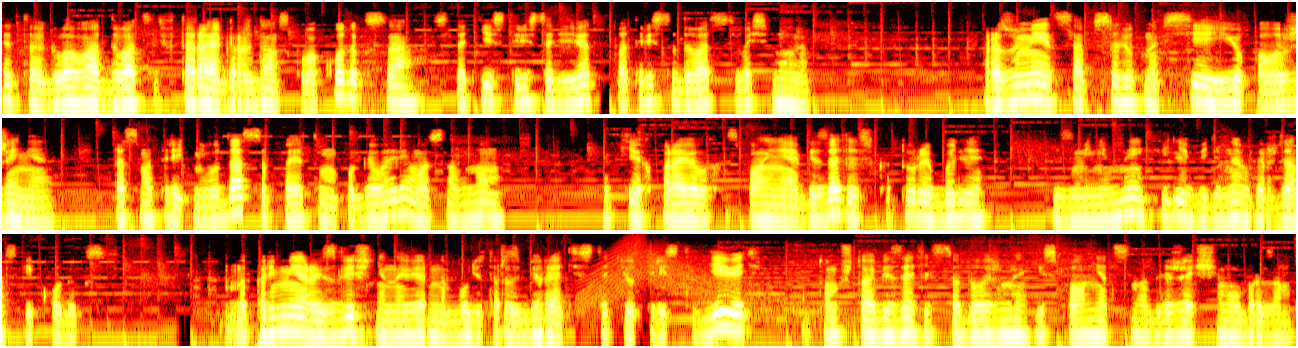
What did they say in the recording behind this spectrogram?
Это глава 22 Гражданского кодекса, статьи с 309 по 328. Разумеется, абсолютно все ее положения рассмотреть не удастся, поэтому поговорим в основном о тех правилах исполнения обязательств, которые были изменены или введены в Гражданский кодекс. Например, излишне, наверное, будет разбирать статью 309 о том, что обязательства должны исполняться надлежащим образом.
